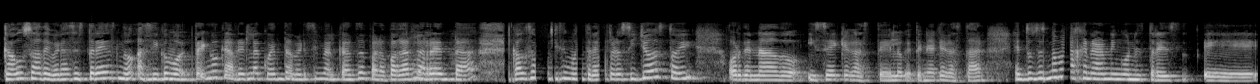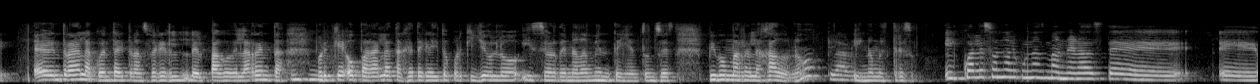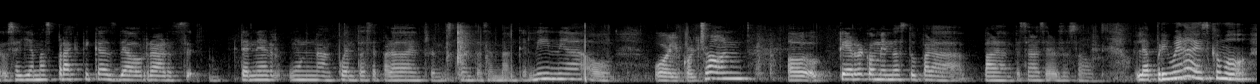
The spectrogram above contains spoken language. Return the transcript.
causa de veras estrés, ¿no? Así como tengo que abrir la cuenta a ver si me alcanza para pagar la renta, causa muchísimo estrés, pero si yo estoy ordenado y sé que gasté lo que tenía que gastar, entonces no me va a generar ningún estrés eh, entrar a la cuenta y transferir el, pago de la renta, porque o pagar la tarjeta de crédito porque yo lo hice ordenadamente y entonces vivo más relajado, ¿no? Claro. Y no me estreso. ¿Y cuáles son algunas maneras de eh, o sea, ya más prácticas de ahorrar, tener una cuenta separada dentro de mis cuentas en banca en línea o, o el colchón? ¿O ¿Qué recomiendas tú para, para, empezar a hacer esos ahorros? La primera es como,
